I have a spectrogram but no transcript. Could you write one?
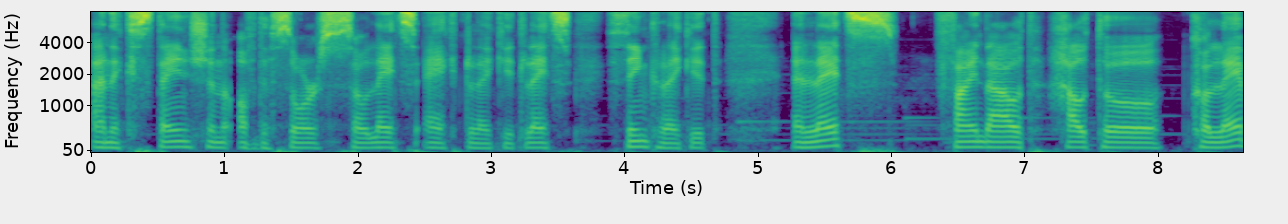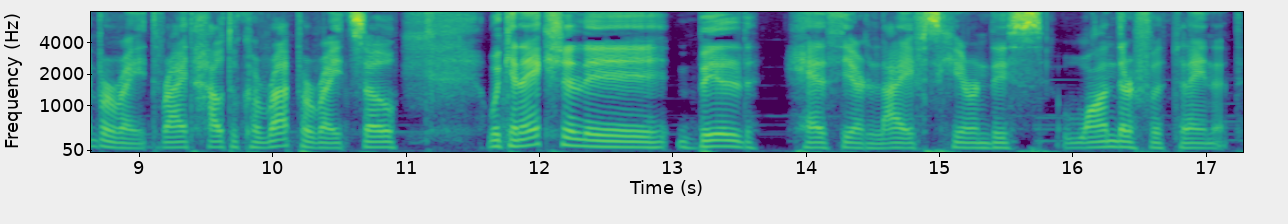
an extension of the source. So let's act like it, let's think like it, and let's find out how to collaborate, right? How to cooperate. So we can actually build healthier lives here on this wonderful planet.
